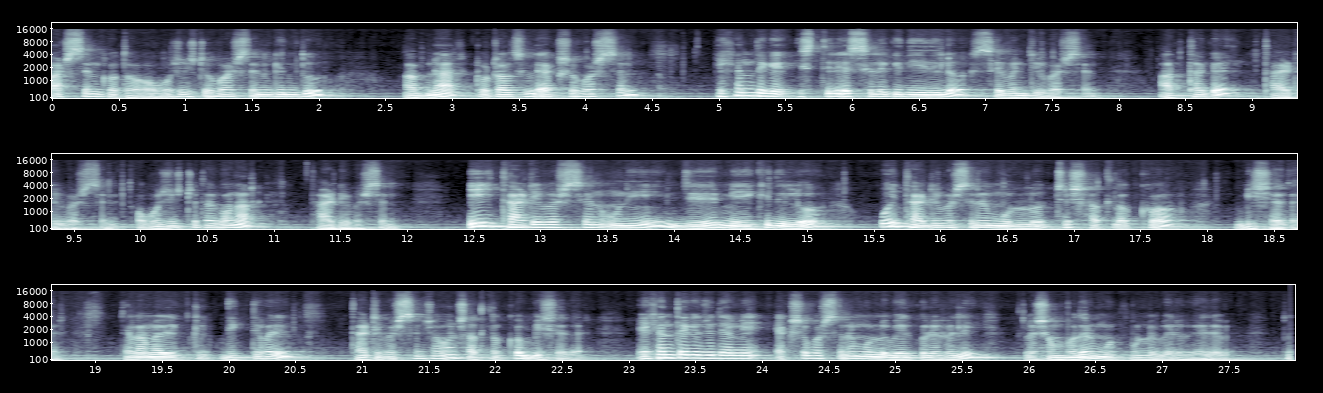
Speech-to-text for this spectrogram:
পার্সেন্ট কত? অবশিষ্ট পার্সেন্ট কিন্তু আপনার টোটাল ছিল একশো পার্সেন্ট এখান থেকে স্ত্রীর ছেলেকে দিয়ে দিল? সেভেন্টি পার্সেন্ট আর থাকে থার্টি পার্সেন্ট অবশিষ্ট থাকে ওনার থার্টি পার্সেন্ট এই থার্টি পার্সেন্ট উনি যে মেয়েকে দিল, ওই থার্টি পার্সেন্টের মূল্য হচ্ছে সাত লক্ষ বিশ হাজার। তাহলে আমরা লিখতে পারি থার্টি পার্সেন্ট সমান সাত লক্ষ বিশ হাজার। এখান থেকে যদি আমি একশো পার্সেন্টের মূল্য বের করে ফেলি, তাহলে সম্পদের মোট মূল্য বের হয়ে যাবে। তো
